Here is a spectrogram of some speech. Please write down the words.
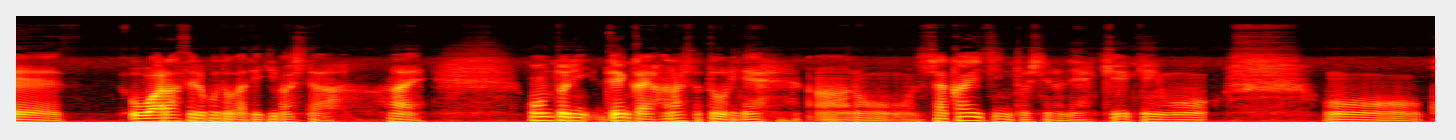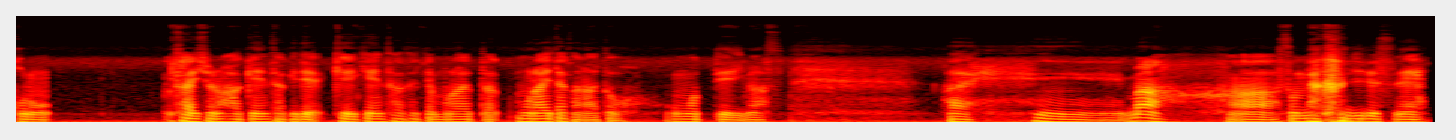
えー、終わらせることができました。はい。本当に前回話した通りね、あの、社会人としてのね、経験を、この、最初の派遣先で経験させてもらえた、もらえたかなと思っています。はい。えー、まあ、そんな感じですね。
